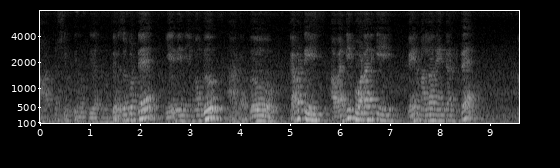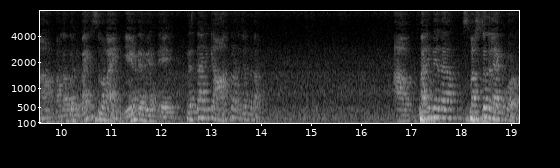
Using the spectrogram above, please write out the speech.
ఆత్మశక్తి ఉంది అని నువ్వు తెలుసుకుంటే ఏది నీ ముందు ఆగదు. కాబట్టి అవన్నీ పోవడానికి మెయిన్ మనలో ఏంటంటే ఆ, మనలో కొన్ని మైండ్స్ ఉన్నాయి. ఏమిటవి అంటే ప్రస్తుతానికి ఆందోళన చెందడం. ఆ పని మీద స్పష్టత లేకపోవడం.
